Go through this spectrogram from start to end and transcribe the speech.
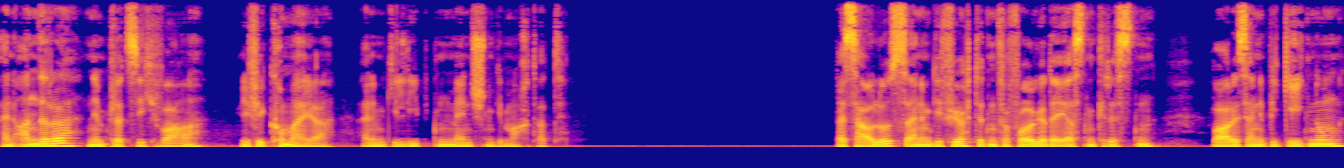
ein anderer nimmt plötzlich wahr, wie viel Kummer er einem geliebten Menschen gemacht hat. Bei Saulus, einem gefürchteten Verfolger der ersten Christen, war es eine Begegnung,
